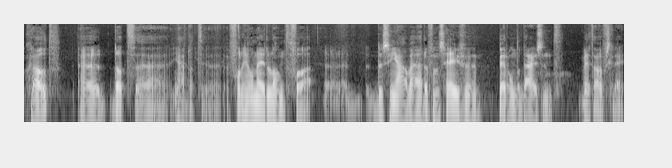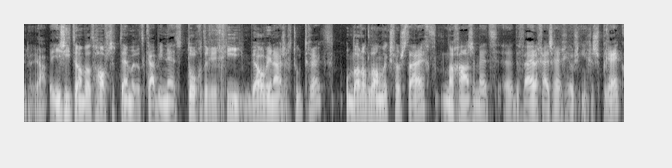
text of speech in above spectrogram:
groot dat, ja, dat voor heel Nederland voor, de signaalwaarde van 7 per 100.000 werd overschreden. Ja. Je ziet dan dat half september het kabinet toch de regie wel weer naar zich toe trekt. Omdat het landelijk zo stijgt. Dan gaan ze met eh, de veiligheidsregio's in gesprek.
